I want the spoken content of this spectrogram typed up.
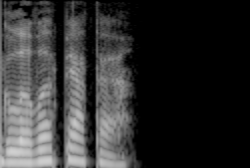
Глава пятая.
